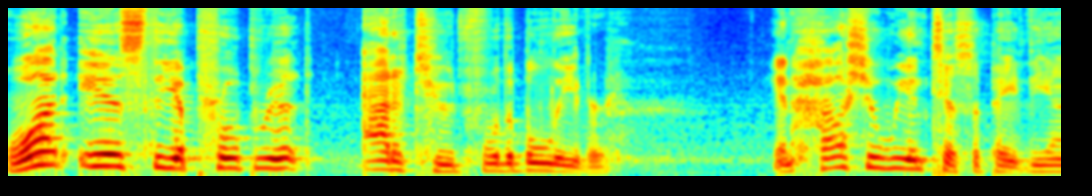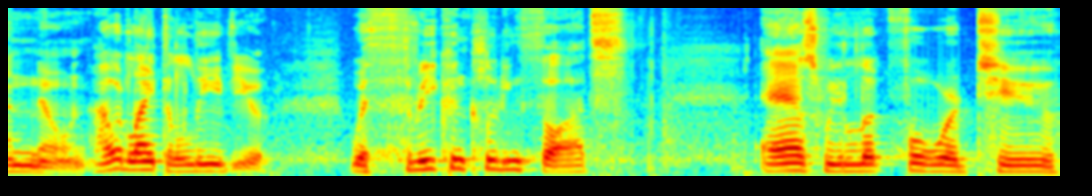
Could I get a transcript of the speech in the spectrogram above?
What is the appropriate attitude for the believer? And how should we anticipate the unknown? I would like to leave you with three concluding thoughts as we look forward to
